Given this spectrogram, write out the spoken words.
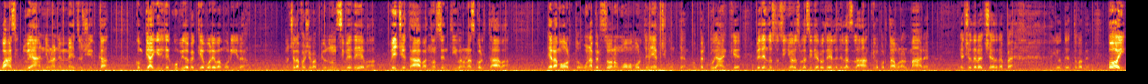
quasi due anni, un anno e mezzo circa, con piaghe di decubito perché voleva morire. Non ce la faceva più, non si vedeva, vegetava, non sentiva, non ascoltava. Era morto, una persona, un uomo molto energico un tempo, per cui anche vedendo questo signore sulla sedia a rotelle della SLA, che lo portavano al mare, eccetera, eccetera, beh, Io ho detto vabbè. Poi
